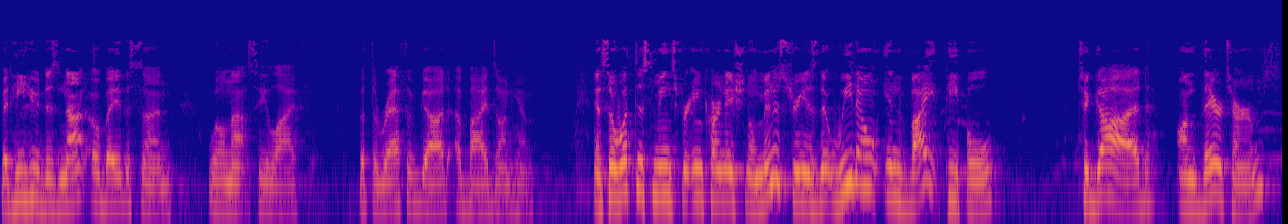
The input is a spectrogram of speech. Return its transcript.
but he who does not obey the Son will not see life, but the wrath of God abides on him. And so what this means for incarnational ministry is that we don't invite people to God on their terms.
